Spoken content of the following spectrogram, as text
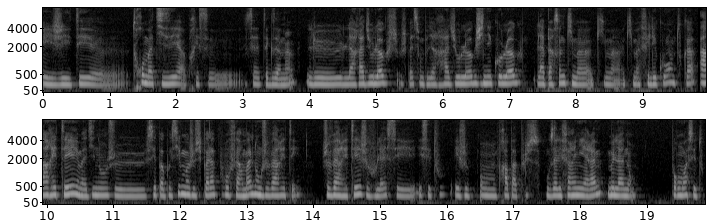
et j'ai été euh, traumatisée après ce, cet examen. La radiologue, je ne sais pas si on peut dire radiologue, gynécologue, la personne qui m'a fait l'écho en tout cas, a arrêté et m'a dit non, c'est pas possible, moi je suis pas là pour vous faire mal, donc je vais arrêter je vais arrêter, je vous laisse et, et c'est tout. Et on ne fera pas plus. Vous allez faire une IRM, mais là non. Pour moi, c'est tout.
